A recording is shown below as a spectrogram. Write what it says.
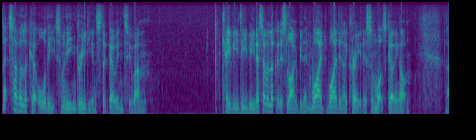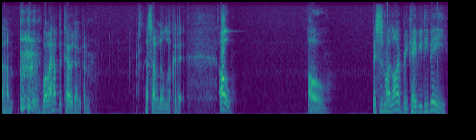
let's have a look at all the some of the ingredients that go into um, KVDB. Let's have a look at this library then. Why why did I create this and what's going on? Um, well, I have the code open. Let's have a little look at it. Oh, oh, this is my library KVDB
